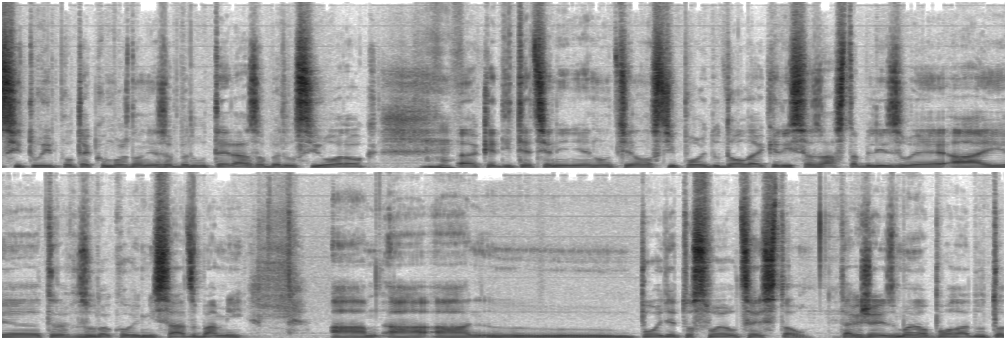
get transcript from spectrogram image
si tú hypotéku možno nezoberú teraz, zoberú si o rok, mm-hmm. e, kedy tie ceny nehnuteľnosti pôjdu dole, kedy sa zastabilizuje aj e, trh s úrokovými sádzbami a, a, a pôjde to svojou cestou. Takže z môjho pohľadu to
